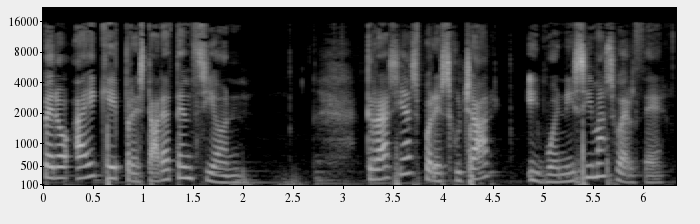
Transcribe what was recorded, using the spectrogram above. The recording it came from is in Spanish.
pero hay que prestar atención. Gracias por escuchar y buenísima suerte.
